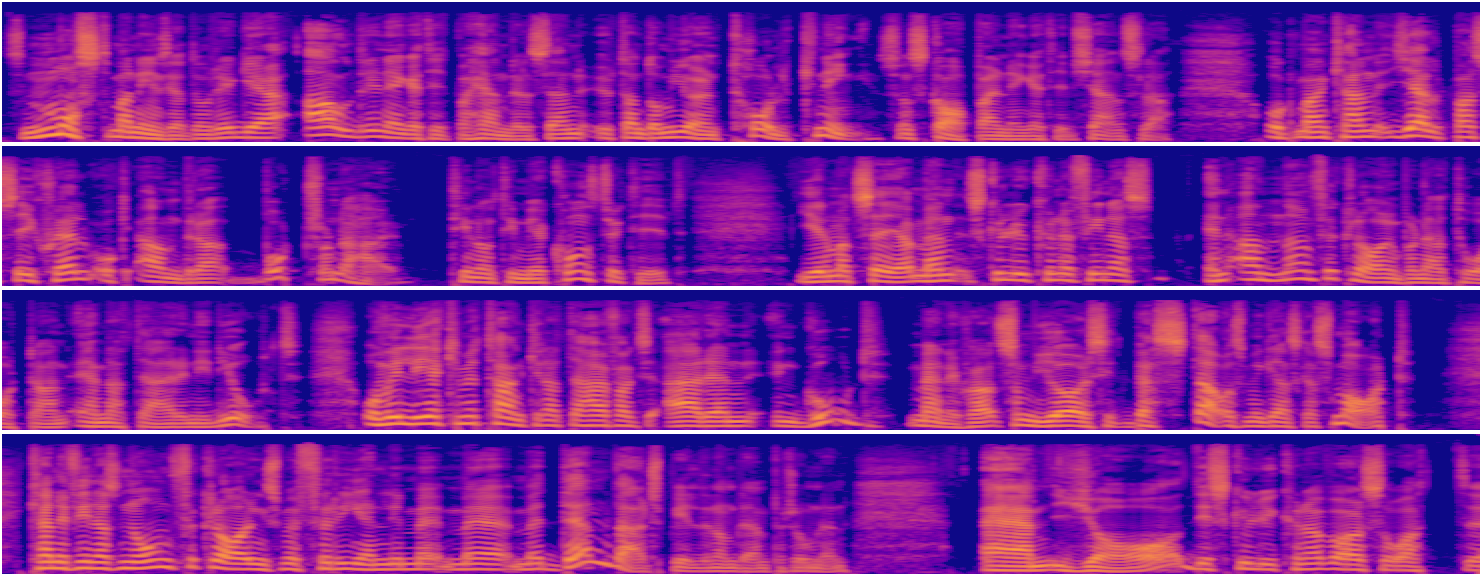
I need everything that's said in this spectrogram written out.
så måste man inse att de reagerar aldrig negativt på händelsen utan de gör en tolkning som skapar en negativ känsla. Och man kan hjälpa sig själv och andra bort från det här till någonting mer konstruktivt genom att säga, men skulle det kunna finnas en annan förklaring på den här tårtan än att det är en idiot? Om vi leker med tanken att det här faktiskt är en, en god människa som gör sitt bästa och som är ganska smart. Kan det finnas någon förklaring som är förenlig med, med, med den världsbilden om den personen? Um, ja, det skulle ju kunna vara så att... Uh,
